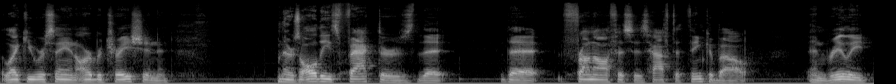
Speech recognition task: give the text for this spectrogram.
like you were saying arbitration and there's all these factors that that front offices have to think about. And really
